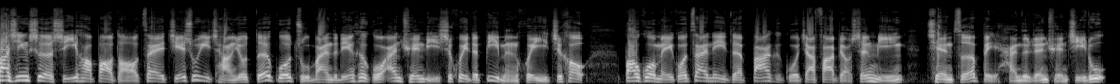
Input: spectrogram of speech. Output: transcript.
发新社十一号报道，在结束一场由德国主办的联合国安全理事会的闭门会议之后，包括美国在内的八个国家发表声明，谴责北韩的人权记录。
